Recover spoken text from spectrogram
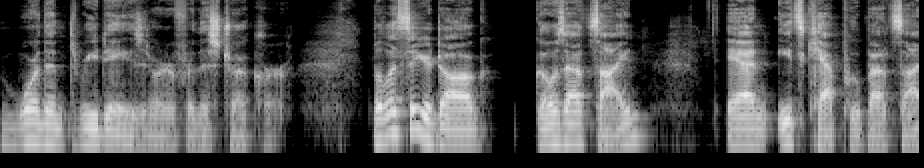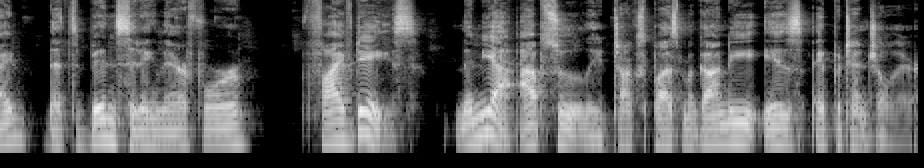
more than three days in order for this to occur. But let's say your dog goes outside and eats cat poop outside that's been sitting there for five days. Then, yeah, absolutely. Toxoplasma gondii is a potential there.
